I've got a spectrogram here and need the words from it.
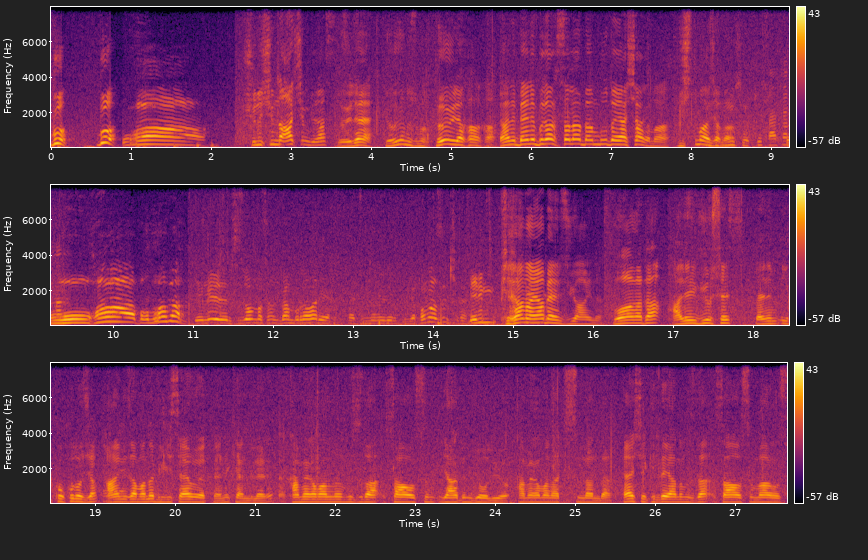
bu. Bu. Oha! Şunu şimdi açın biraz. Böyle. Görüyorsunuz mu? Böyle kanka. Yani beni bıraksalar ben burada yaşarım ha. Pişti mi acaba? Zaten Oha! Balığa bak. Yemin ederim siz olmasanız ben burada var ya. Acımdan ölürüm. Yapamazdım ki ben. Benim Piranha'ya benziyor aynı. Bu arada Halil Gürses benim ilkokul hocam. Aynı zamanda bilgisayar öğretmeni kendileri. Kameramanlığımız da sağ olsun yardımcı oluyor. Kameraman açısından da. Her şekilde yanımızda sağ olsun var olsun.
